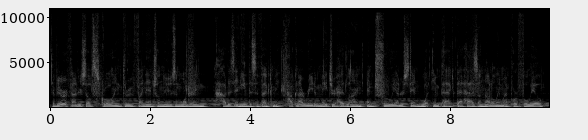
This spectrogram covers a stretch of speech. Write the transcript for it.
Have you ever found yourself scrolling through financial news and wondering, how does any of this affect me? How can I read a major headline and truly understand what impact that has on not only my portfolio,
